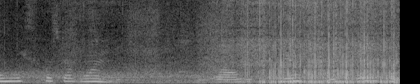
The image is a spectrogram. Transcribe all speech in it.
only supposed to have one. Well, James, James put.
